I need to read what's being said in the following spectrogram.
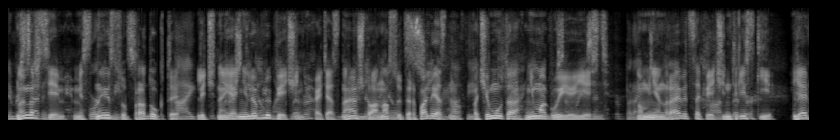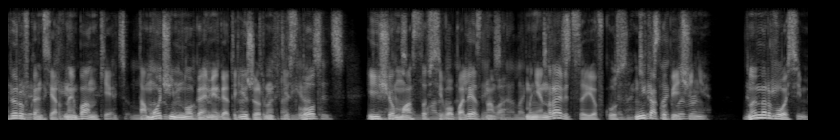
Номер семь. Мясные субпродукты. Лично я не люблю печень, хотя знаю, что она суперполезна. Почему-то не могу ее есть. Но мне нравится печень трески. Я беру в консервной банке. Там очень много омега-3 жирных кислот и еще масса всего полезного. Мне нравится ее вкус, не как у печени. Номер восемь.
